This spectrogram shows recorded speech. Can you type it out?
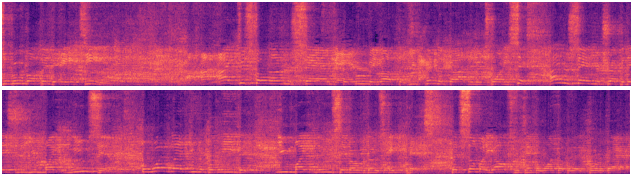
to move up into 18. I, I just don't understand the moving up that you couldn't have gotten him at 26. I understand your trepidation that you might lose him, but what led you to believe that you might lose him over those eight picks? That somebody else would take a one double A quarterback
